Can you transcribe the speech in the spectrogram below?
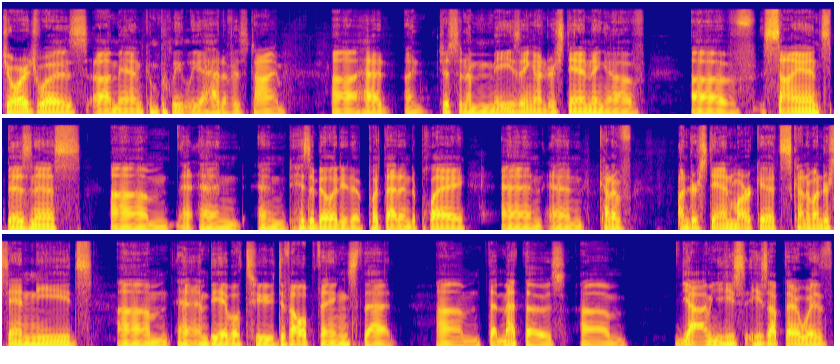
George was a man completely ahead of his time. Uh, had a, just an amazing understanding of of science, business, um, and and his ability to put that into play and and kind of understand markets, kind of understand needs, um, and, and be able to develop things that um, that met those. Um, yeah, I mean he's he's up there with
